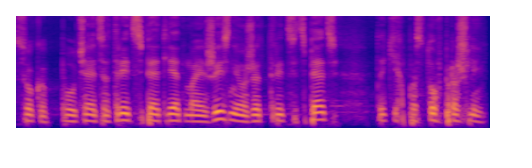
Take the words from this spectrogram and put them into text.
сколько получается 35 лет моей жизни, уже 35 таких постов прошли.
